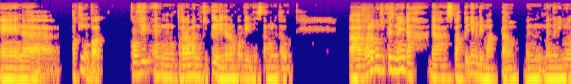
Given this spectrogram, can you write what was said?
And uh, talking about COVID and pengalaman kita di dalam COVID ni selama 2 tahun. Uh, walaupun kita sebenarnya dah dah sepatutnya lebih matang men- menerima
